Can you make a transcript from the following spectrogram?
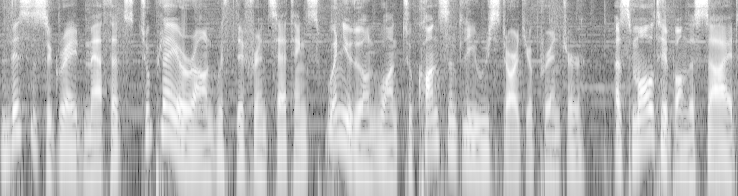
This is a great method to play around with different settings when you don't want to constantly restart your printer. A small tip on the side,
